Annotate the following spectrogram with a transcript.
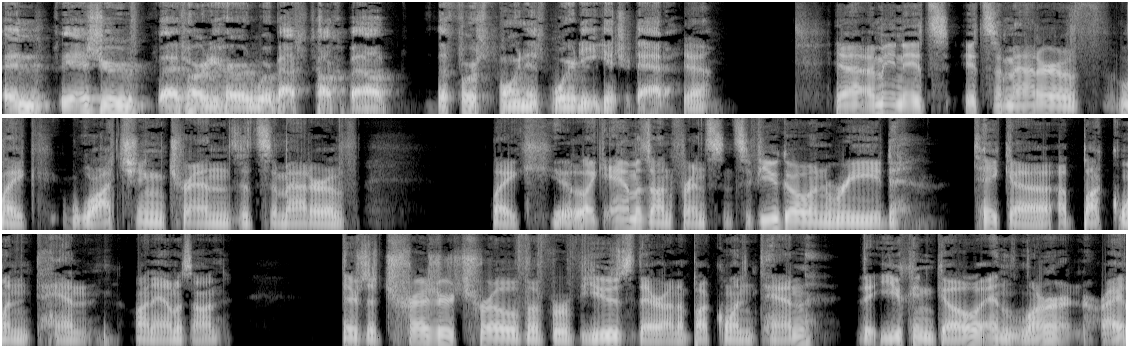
and as you've, I've already heard, we're about to talk about the first point is where do you get your data? Yeah, I mean it's it's a matter of like watching trends. It's a matter of like like Amazon, for instance. If you go and read, take a, a buck one ten on Amazon, there's a treasure trove of reviews there on a buck one ten that you can go and learn. Right?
